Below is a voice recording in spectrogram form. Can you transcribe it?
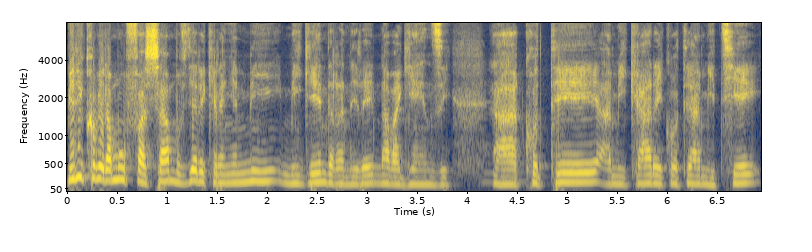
biri ko biramufasha mu byerekeranye n'imigenderanire n'abagenzi. Kote amikare kote amitiye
